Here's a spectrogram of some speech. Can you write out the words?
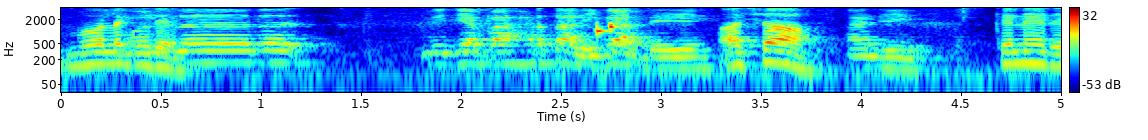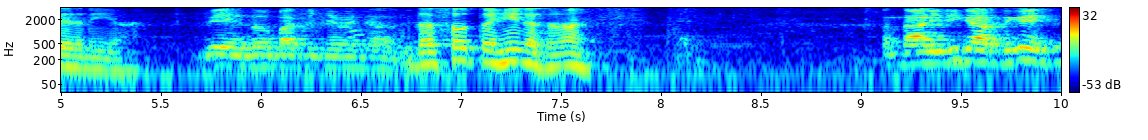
ਮੁੱਲ ਕੀ ਰਹੇ? ਮੁੱਲ ਤਾਂ ਵੀ ਜੇ ਆਪਾਂ 48 ਕਰਦੇ ਜੇ। ਅੱਛਾ। ਹਾਂਜੀ। ਕਿੰਨੇ ਦੇ ਦੇਣੀ ਆ? ਵੇਖ ਲਓ ਬਾਕੀ ਜਿਵੇਂ ਚੱਲਦਾ। ਦੱਸੋ ਤੁਸੀਂ ਦੱਸਣਾ। 45 ਦੀ ਕਰ ਦਈਏ।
